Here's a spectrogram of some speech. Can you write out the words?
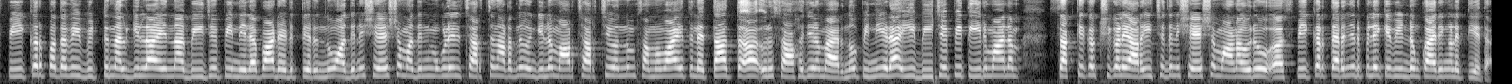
സ്പീക്കർ പദവി വിട്ടു നൽകില്ല എന്ന ബി ജെ പി നിലപാടെടുത്തിരുന്നു. അതിനുശേഷം അതിന് മുകളിൽ ചർച്ച നടന്നുവെങ്കിലും ആ ചർച്ചയൊന്നും സമവായത്തിൽ എത്താത്ത ഒരു സാഹചര്യമായിരുന്നു. പിന്നീട് ഈ ബി ജെ പി തീരുമാനം സഖ്യകക്ഷികളെ അറിയിച്ചതിന് ശേഷമാണ് ഒരു സ്പീക്കർ തെരഞ്ഞെടുപ്പിലേക്ക് വീണ്ടും കാര്യങ്ങൾ എത്തിയത്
